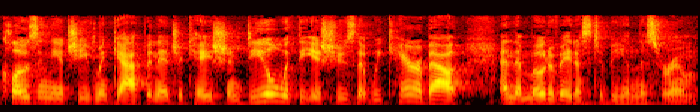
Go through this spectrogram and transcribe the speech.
closing the achievement gap in education, deal with the issues that we care about and that motivate us to be in this room?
